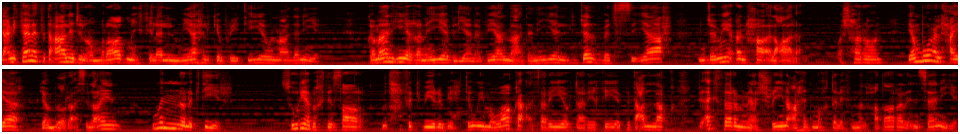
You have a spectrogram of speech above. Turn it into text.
يعني كانت بتعالج الأمراض من خلال المياه الكبريتية والمعدنية وكمان هي غنية باليانابيع المعدنية اللي جذبت السياح من جميع أنحاء العالم. وأشهرهم ينبوع الحياة ينبوع رأس العين ومنهم كتير سوريا باختصار متحف كبير بيحتوي مواقع أثرية وتاريخية بتتعلق بأكثر من عشرين عهد مختلف من الحضارة الإنسانية.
